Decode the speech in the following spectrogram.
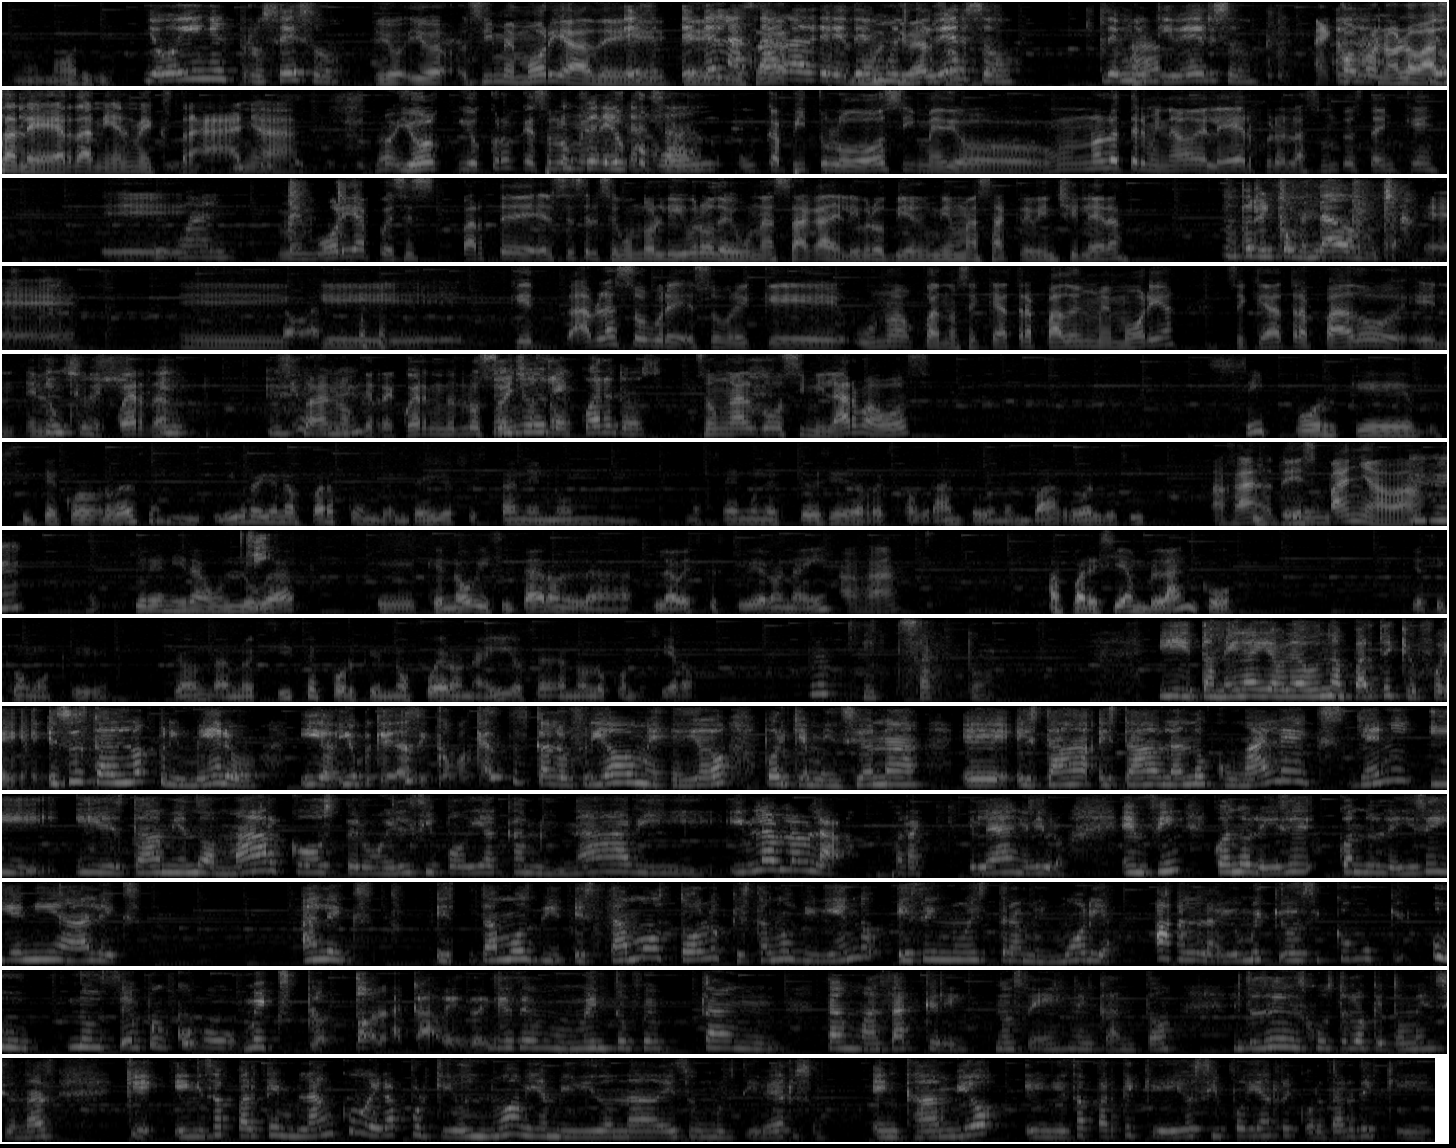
Memoria. Yo voy en el proceso. Yo, yo, sí, memoria de. Es, es de la saga de, de multiverso. De multiverso. Ay, ¿Cómo Ajá, no lo vas yo- a leer, Daniel? Me extraña. No, yo, yo creo que solo me dio como un, un capítulo dos y medio. No lo he terminado de leer, pero el asunto está en que. eh, Igual. Memoria, pues es parte de. Ese es el segundo libro de una saga de libros bien, bien masacre, bien chilera. Súper recomendado, mucha. Eh, eh, que, que habla sobre, sobre que uno cuando se queda atrapado en memoria, se queda atrapado en, en lo En que sus- recuerda. en- Sí, va, en lo que recuerda. Entonces los En sus sueños son, recuerdos. son algo similar, ¿va vos? Sí, porque si te acordás en el libro hay una parte en donde ellos están en un, no sé, en una especie de restaurante o en un bar o algo así. Ajá, de quieren- España, ¿va? Quieren ir a un Sí. Eh, que no visitaron la, la vez que estuvieron ahí. Ajá. Aparecía en blanco. Y así como que, ¿qué onda? No existe porque no fueron ahí, o sea, no lo conocieron. Exacto. Y también ahí hablaba una parte que fue, eso está en lo primero, y yo, me quedé así como que hasta escalofrío me dio, porque menciona, eh, está, está hablando con Alex, Jenny, y, y estaban viendo a Marcos, pero él sí podía caminar y, y bla, bla, bla, para que lean el libro. En fin, cuando le dice, cuando le dice Jenny a Alex, Alex, estamos, estamos, todo lo que estamos viviendo es en nuestra memoria. Ala, yo me quedo así como que, uh, no sé, fue como me explotó la cabeza en ese momento, fue tan, tan masacre, no sé, me encantó. Entonces es justo lo que tú mencionas, que en esa parte en blanco era porque ellos no habían vivido nada de eso en multiverso. En cambio, en esa parte que ellos sí podían recordar de que,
